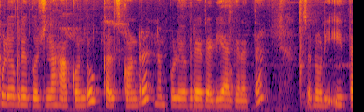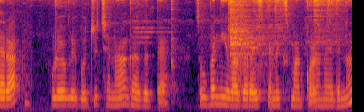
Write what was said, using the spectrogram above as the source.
ಪುಳಿಯೋಗರೆ ಗೊಜ್ಜನ್ನ ಹಾಕ್ಕೊಂಡು ಕಲಿಸ್ಕೊಂಡ್ರೆ ನಮ್ಮ ಪುಳಿಯೋಗರೆ ರೆಡಿಯಾಗಿರುತ್ತೆ ಸೊ ನೋಡಿ, ಈ ಥರ ಪುಳಿಯೋಗರೆ ಗೊಜ್ಜು ಚೆನ್ನಾಗಾಗುತ್ತೆ. ಸೊ ಬನ್ನಿ, ಇವಾಗ ರೈಸ್ಗೆ ಮಿಕ್ಸ್ ಮಾಡ್ಕೊಳ್ಳೋಣ ಇದನ್ನು.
